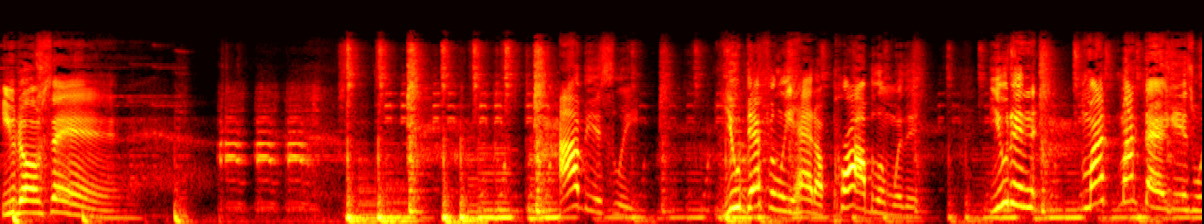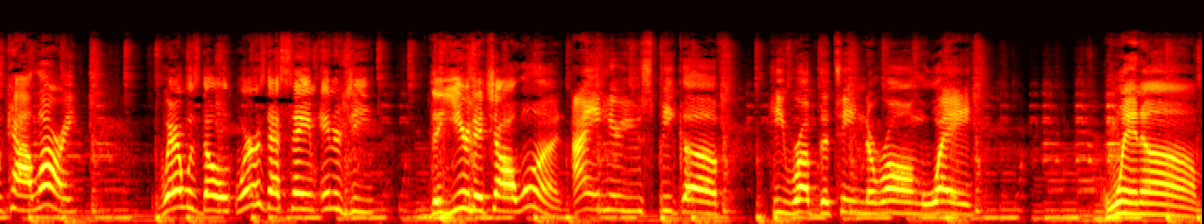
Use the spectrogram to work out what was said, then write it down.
you know what I'm saying? Obviously, you definitely had a problem with it. You didn't. My my thing is with Kyle Lowry. Where was those? Where was that same energy the year that y'all won? I ain't hear you speak of he rubbed the team the wrong way when um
